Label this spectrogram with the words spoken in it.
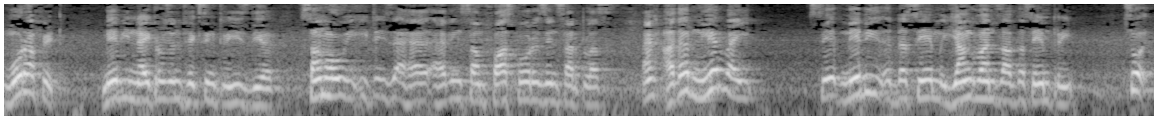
more of it. Maybe nitrogen fixing tree is there. Somehow it is having some phosphorus in surplus. And other nearby, say maybe the same young ones of the same tree. So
